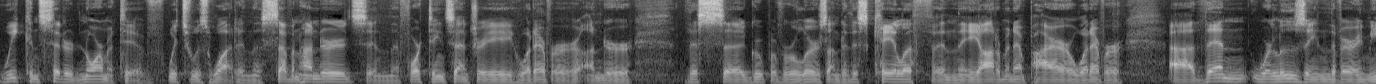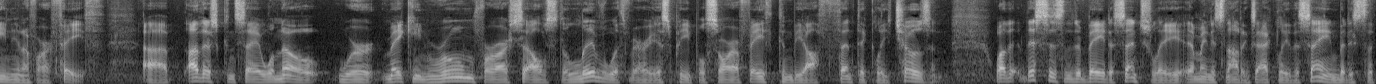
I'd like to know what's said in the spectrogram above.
we considered normative, which was what, in the 700s, in the 14th century, whatever, under this uh, group of rulers, under this caliph in the Ottoman Empire or whatever, uh, then we're losing the very meaning of our faith. Uh, others can say, well, no, we're making room for ourselves to live with various people so our faith can be authentically chosen. Well, th this is the debate essentially. I mean, it's not exactly the same, but it's the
